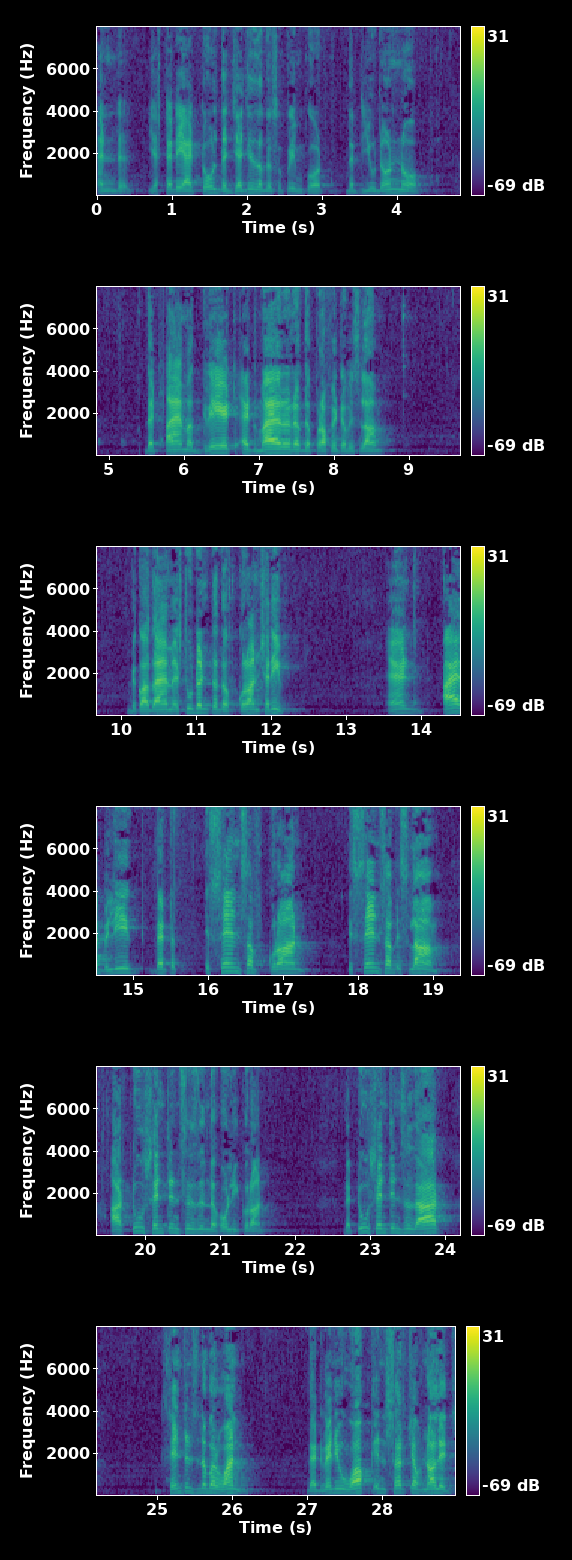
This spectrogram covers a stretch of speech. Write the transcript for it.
And yesterday I told the judges of the Supreme Court that you don't know that I am a great admirer of the Prophet of Islam because I am a student of the Quran Sharif. And I believe that the essence of Quran, essence of Islam are two sentences in the Holy Quran. The two sentences are sentence number one, that when you walk in search of knowledge,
